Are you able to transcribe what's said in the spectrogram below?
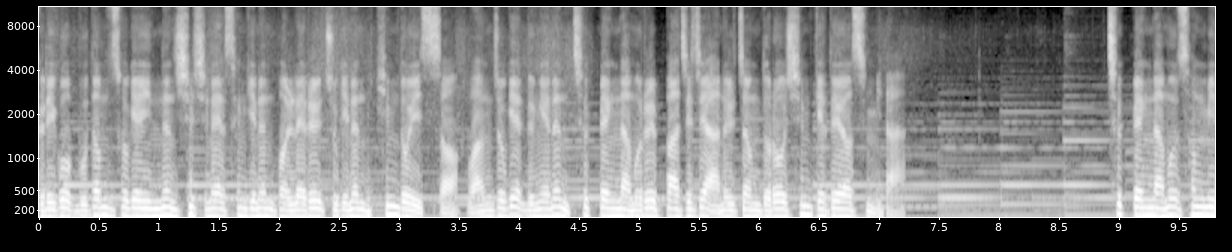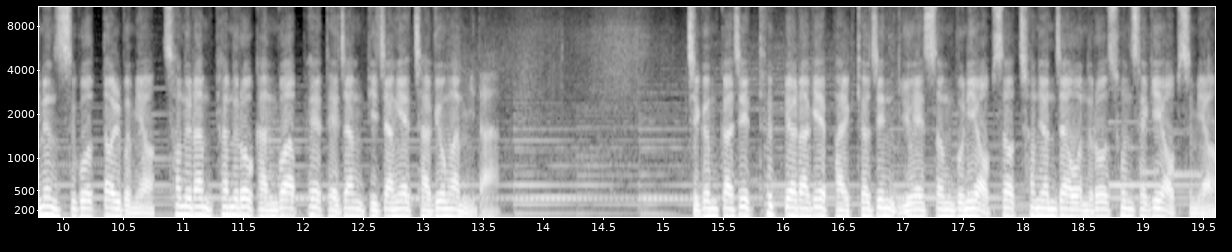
그리고 무덤 속에 있는 시신에 생기는 벌레를 죽이는 힘도 있어 왕족의 능에는 측백나무를 빠지지 않을 정도로 심게 되었습니다. 측백나무 성미는 쓰고 떫으며 서늘한 편으로 간과 폐 대장 비장에 작용합니다. 지금까지 특별하게 밝혀진 유해 성분이 없어 천연자원으로 손색이 없으며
